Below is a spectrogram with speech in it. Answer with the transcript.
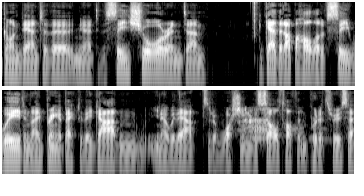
gone down to the you know to the seashore and um, gathered up a whole lot of seaweed and they bring it back to their garden, you know, without sort of washing the salt off it and put it through. So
